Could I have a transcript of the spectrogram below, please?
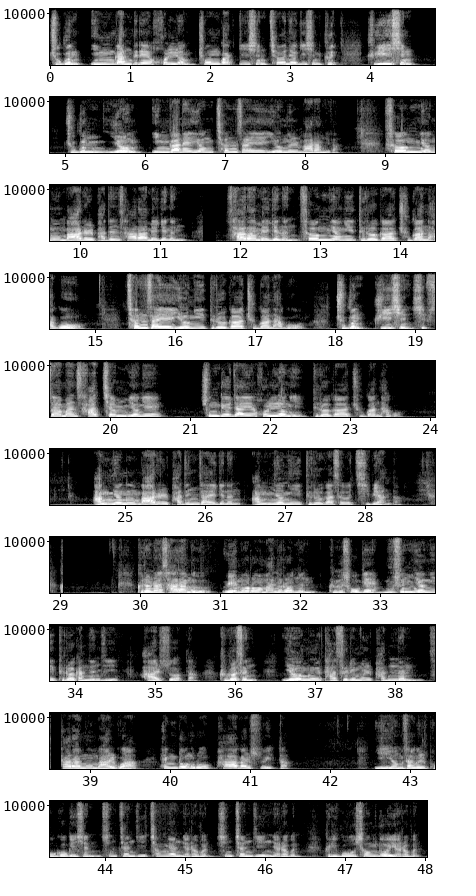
죽은 인간들의 홀령, 총각 귀신, 처녀 귀신, 그 귀신, 죽은 영, 인간의 영, 천사의 영을 말합니다. 성령의 말을 받은 사람에게는 사람에게는 성령이 들어가 주관하고 천사의 영이 들어가 주관하고 죽은 귀신 14만 4천 명의 순교자의 홀령이 들어가 주관하고 악령의 말을 받은 자에게는 악령이 들어가서 지배한다. 그러나 사람의 외모로만으로는 그 속에 무슨 영이 들어갔는지 알 수 없다. 그것은 영의 다스림을 받는 사람의 말과 행동으로 파악할 수 있다. 이 영상을 보고 계신 신천지 청년 여러분, 신천지인 여러분, 그리고 성도 여러분,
